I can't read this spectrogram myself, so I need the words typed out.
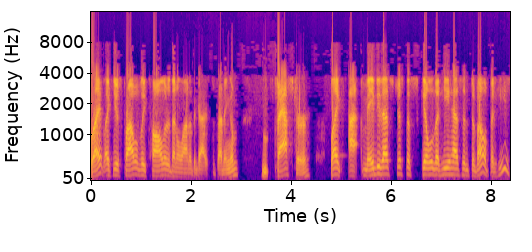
right? Like he was probably taller than a lot of the guys defending him, faster. Like I, maybe that's just a skill that he hasn't developed, but he's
